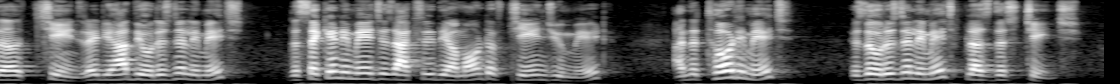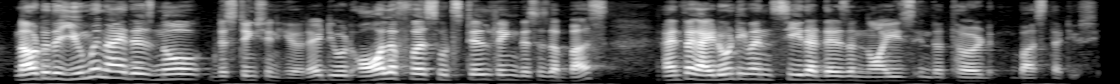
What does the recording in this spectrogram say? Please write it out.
the change, right? You have the original image. The second image is actually the amount of change you made. And the third image is the original image plus this change. Now to the human eye, there's no distinction here, right? You would, all of us would still think this is a bus. In fact, I don't even see that there is a noise in the third bus that you see.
